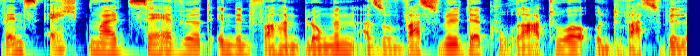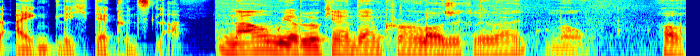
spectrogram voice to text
wenn es echt mal zäh wird in den Verhandlungen. Also was will der Kurator und was will eigentlich der Künstler? Now we are looking at them chronologically, right? No. Oh,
